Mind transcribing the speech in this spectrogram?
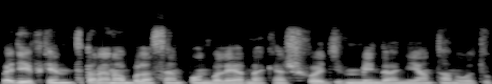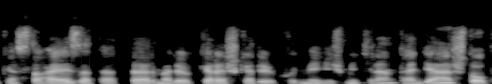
Egyébként talán abból a szempontból érdekes, hogy mindannyian tanultuk ezt a helyzetet, termelők, kereskedők, hogy mégis mit jelent egy árstop,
